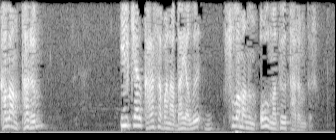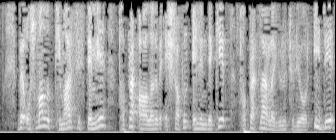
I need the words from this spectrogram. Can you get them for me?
kalan tarım ilkel karasabana dayalı sulamanın olmadığı tarımdır ve Osmanlı timar sistemi toprak ağları ve eşrafın elindeki topraklarla yürütülüyor idi.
